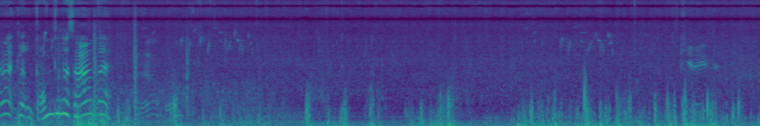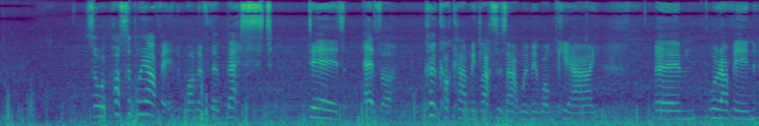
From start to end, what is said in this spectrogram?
They're like little gondolas, aren't they? So we're possibly having one of the best days ever. Cocock had my glasses out with me wonky eye. Um, we're having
